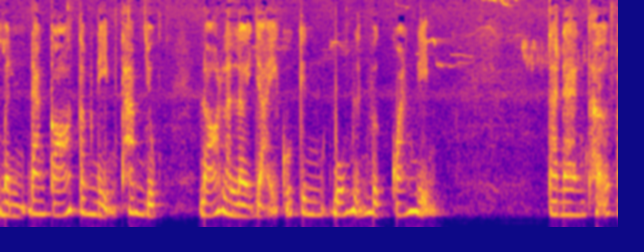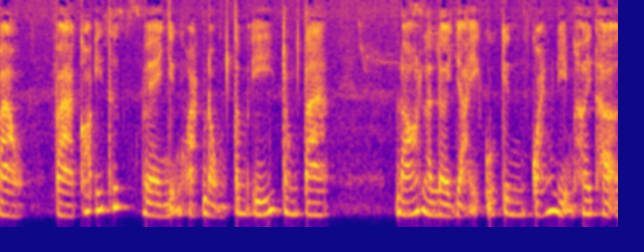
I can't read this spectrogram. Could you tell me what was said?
mình đang có tâm niệm tham dục. Đó là lời dạy của kinh bốn lĩnh vực quán niệm. Ta đang thở vào và có ý thức về những hoạt động tâm ý trong ta đó là lời dạy của kinh quán niệm hơi thở,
